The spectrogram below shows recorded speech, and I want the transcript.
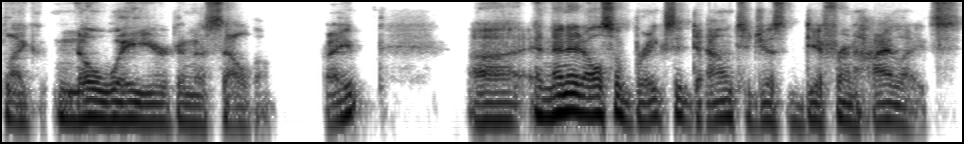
like no way you're going to sell them, right? Uh, and then it also breaks it down to just different highlights.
